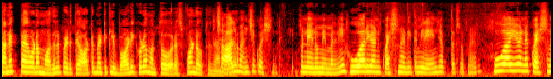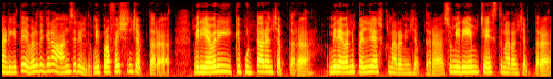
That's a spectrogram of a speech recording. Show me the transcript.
కనెక్ట్ అవ్వడం మొదలు పెడితే ఆటోమేటిక్లీ బాడీ కూడా మనతో రెస్పాండ్ అవుతుంది. చాలా మంచి క్వశ్చన్ ఇప్పుడు నేను మిమ్మల్ని హూ ఆర్ యూ అని క్వశ్చన్ అడిగితే మీరు ఏం చెప్తారు Swapna garu who are you అనే క్వశ్చన్ అడిగితే ఎవరి దగ్గర ఆన్సర్ లేదు మీ ప్రొఫెషన్ చెప్తారా మీరు ఎవరికి పుట్టారని చెప్తారా మీరు ఎవరిని పెళ్ళి చేసుకున్నారని చెప్తారా? సో మీరు ఏం చేస్తున్నారని చెప్తారా?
